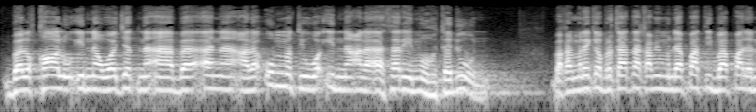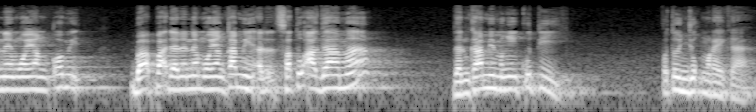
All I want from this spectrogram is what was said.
bal qalu inna wajadna aba'ana ala ummati wa inna ala athari muhtadun Bahkan mereka berkata kami mendapati bapak dan nenek moyang kami, bapak dan nenek moyang kami ada satu agama dan kami mengikuti petunjuk mereka.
